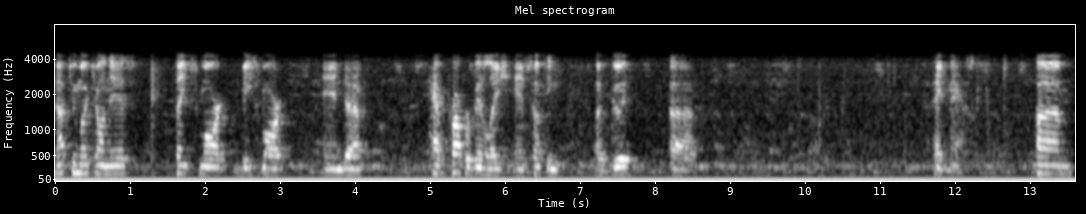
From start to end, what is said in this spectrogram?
not too much on this. Think smart, be smart, and uh, have proper ventilation and something a good uh, paint mask. Um,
